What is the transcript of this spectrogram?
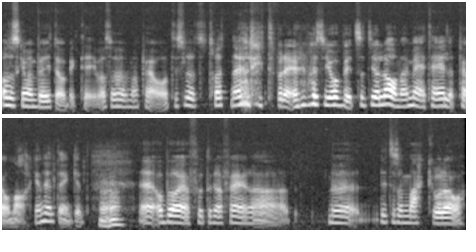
Och så ska man byta objektiv och så höll man på och till slut så tröttnade jag lite på det. Det var så jobbigt så att jag la mig med telet på marken helt enkelt. Jaha. Eh, och började fotografera med, lite som makro då.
